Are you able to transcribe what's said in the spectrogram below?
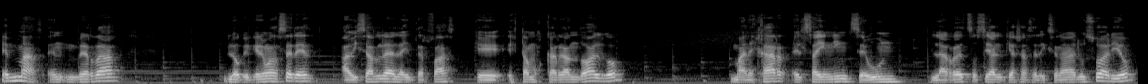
Es más, en verdad lo que queremos hacer es avisarle a la interfaz que estamos cargando algo, manejar el sign-in según la red social que haya seleccionado el usuario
